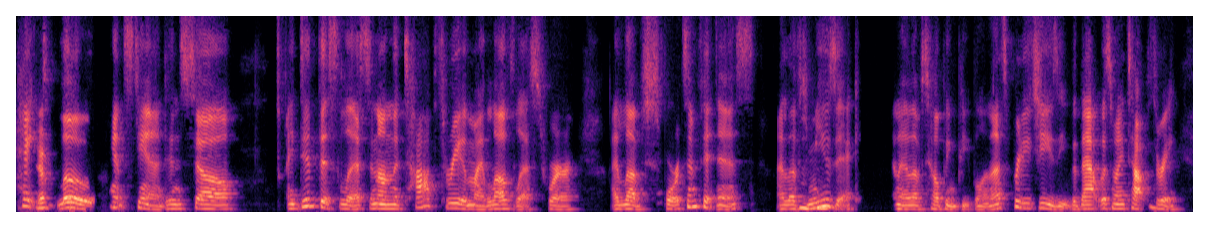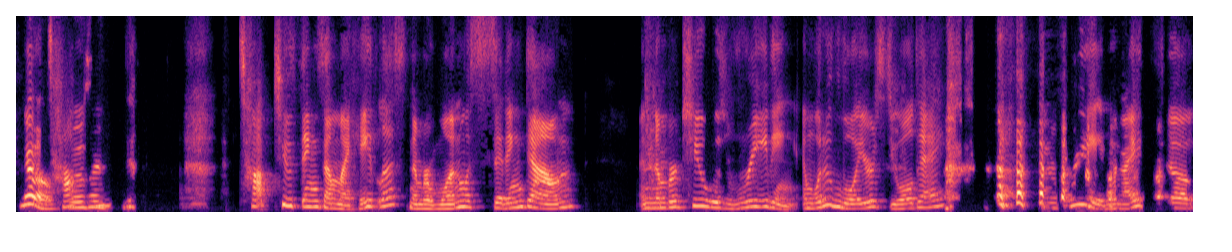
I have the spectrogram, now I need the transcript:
hate, yep. loathe, can't stand. And so I did this list. And on the top three of my love list were I loved sports and fitness, I loved mm-hmm. music, and I loved helping people. And that's pretty cheesy, but that was my top three. No, top, those are... top two things on my hate list. Number one was sitting down and number two was reading. And what do lawyers do all day? read, right? So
